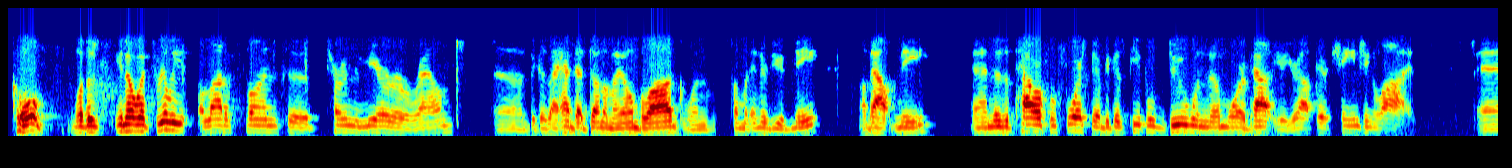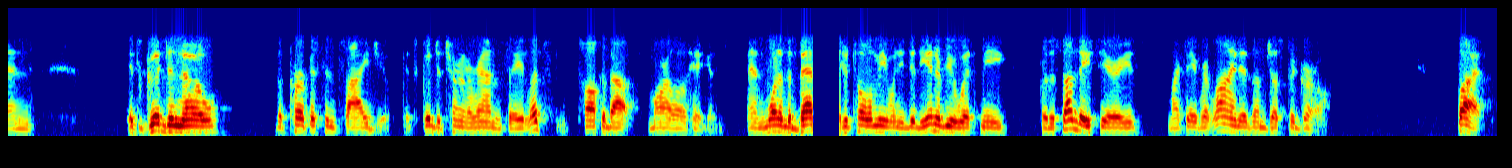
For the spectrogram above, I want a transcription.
Cool. Well, there's, you know, it's really a lot of fun to turn the mirror around uh, because I had that done on my own blog when someone interviewed me about me. And there's a powerful force there because people do want to know more about you. You're out there changing lives. And it's good to know the purpose inside you. It's good to turn it around and say, let's talk about Marlo Higgins. And one of the best you told me when you did the interview with me for the Sunday series, my favorite line is, I'm just a girl. But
